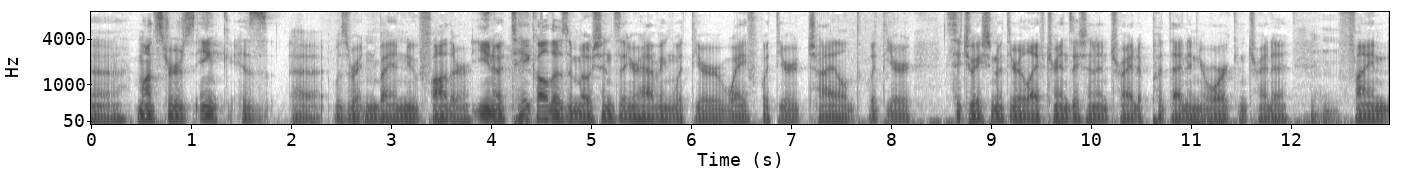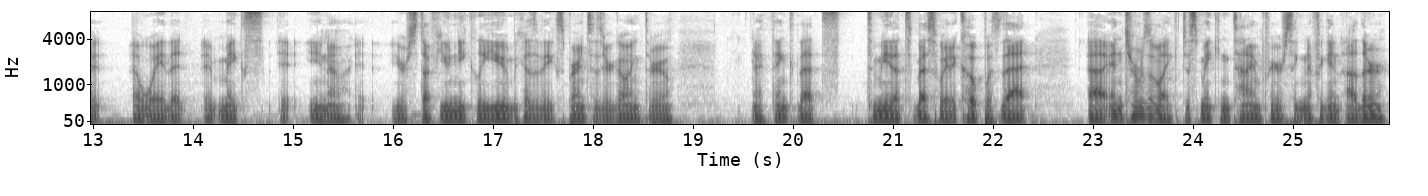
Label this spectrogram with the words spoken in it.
uh, Monsters Inc. is uh, was written by a new father. You know, take all those emotions that you're having with your wife, with your child, with your situation, with your life transition, and try to put that in your work and try to find a way that it makes it, you know it, your stuff uniquely you because of the experiences you're going through. I think that's to me that's the best way to cope with that. Uh, in terms of like just making time for your significant other,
